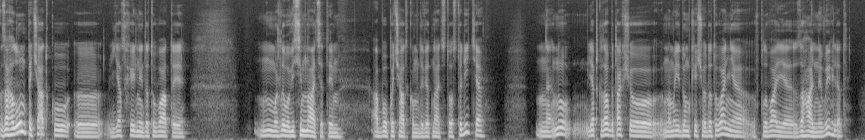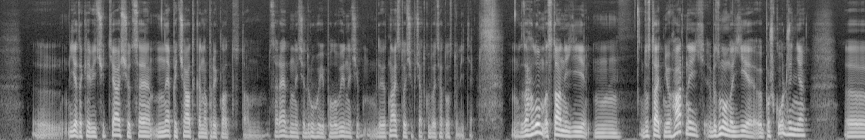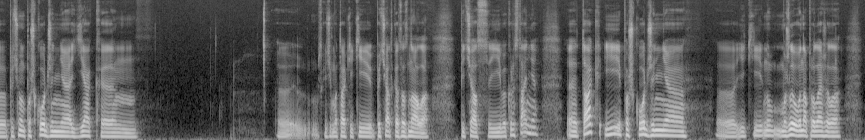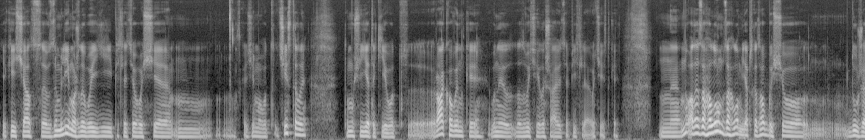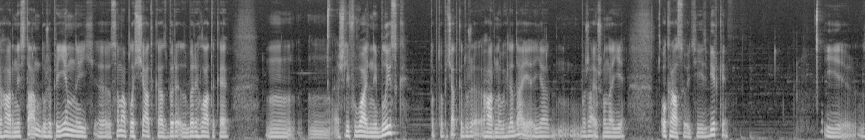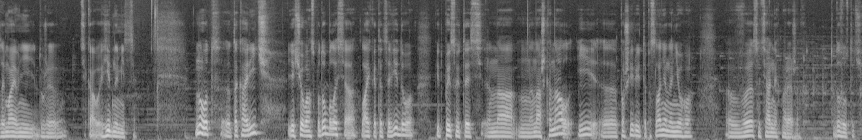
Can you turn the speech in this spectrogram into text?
Загалом печатку е, я схильний датувати, ну, можливо, 18 або початком 19 століття. Ну, я б сказав би так, що, на мої думки, що датування впливає загальний вигляд. Е, Є таке відчуття, що це не печатка, наприклад, там, середини чи другої половини, чи 19 чи початку 20 століття. Загалом стан її достатньо гарний. Безумовно, є пошкодження, е, причому пошкодження як, е, скажімо так, які печатка зазнала під час її використання, так і пошкодження, е, які, ну, можливо, вона пролежала якийсь час в землі, можливо, її після цього ще, скажімо, от, чистили. Тому що є такі от е, раковинки, вони зазвичай лишаються після очистки. Е, Ну, але загалом, загалом я б сказав би, що дуже гарний стан, дуже приємний. Е, Сама площадка зберегла таке шліфувальний блиск. Тобто печатка дуже гарно виглядає. Я вважаю, що вона є окрасою цієї збірки і займає в ній дуже цікаве, гідне місце. Ну от е, така річ. Якщо вам сподобалося, лайкайте це відео, підписуйтесь на, на наш канал і е, поширюйте посилання на нього в соціальних мережах. До зустрічі!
